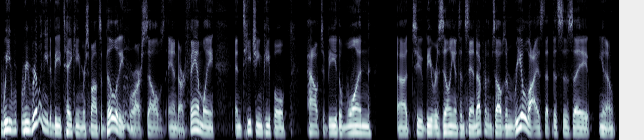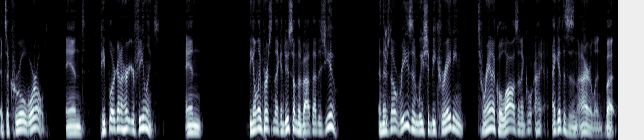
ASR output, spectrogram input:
we we really need to be taking responsibility for ourselves and our family and teaching people how to be the one uh, to be resilient and stand up for themselves and realize that this is a you know it's a cruel world and people are going to hurt your feelings and the only person that can do something about that is you and there's no reason we should be creating tyrannical laws and I, I get this is in Ireland but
